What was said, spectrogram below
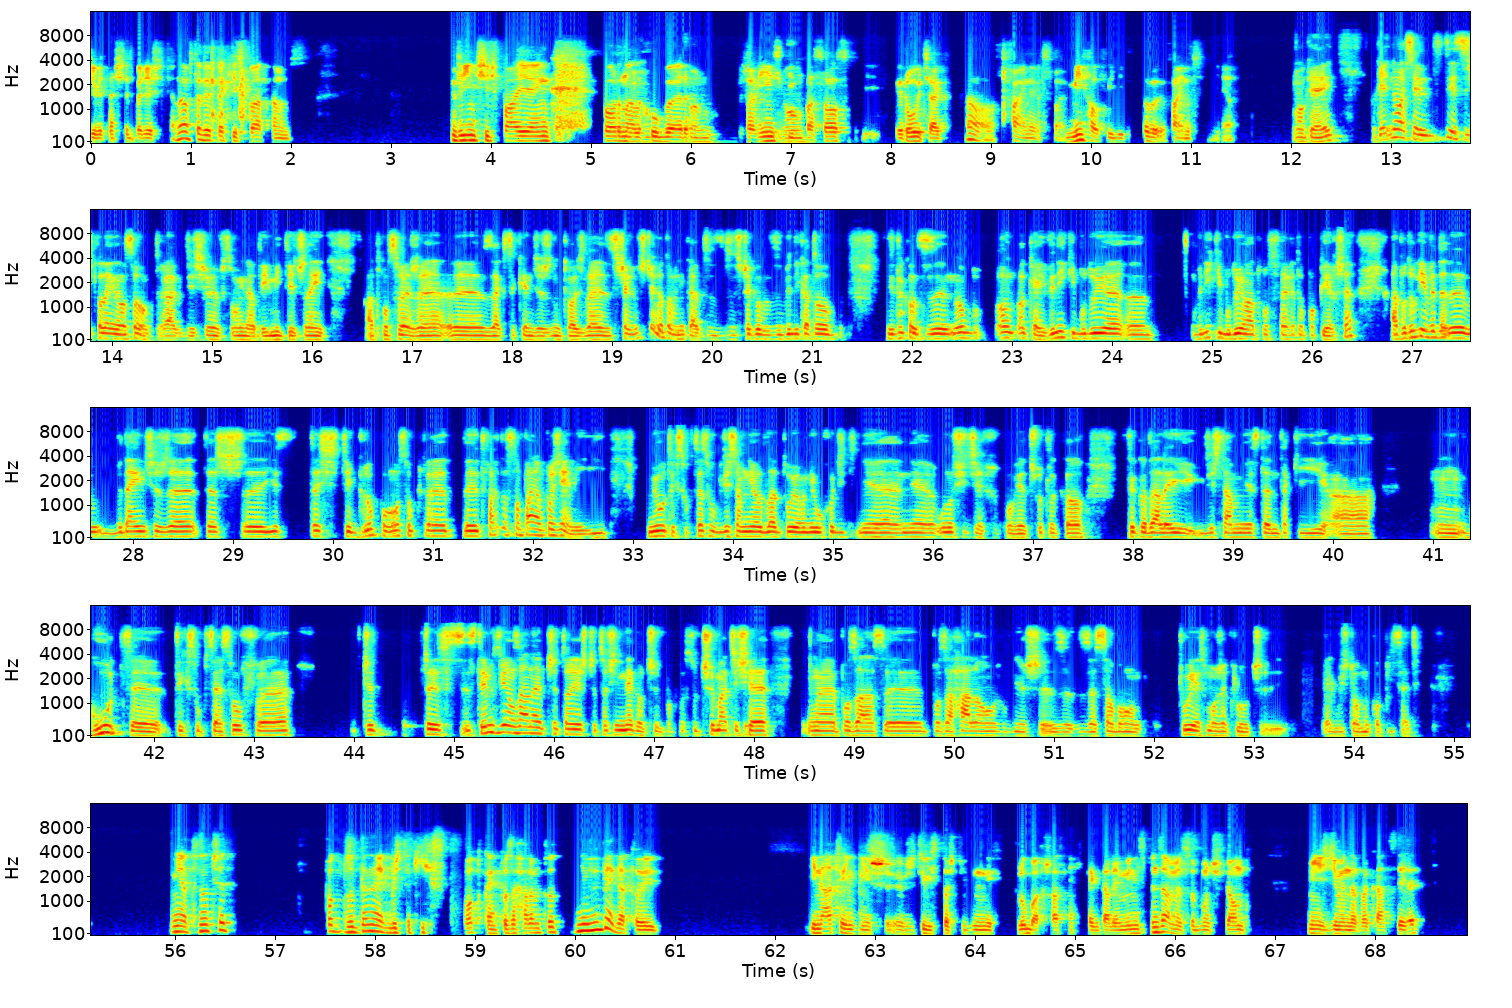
19-20. No wtedy taki skład tam z Wincić, Pajęk, Fornal, Huber, Żaliński, no. Pasowski, Ruciak, no fajne wspomnienia. Michał Filip, to były fajne wspomnienia. Okej, okay. okay. no właśnie, ty jesteś kolejną osobą, która gdzieś wspomina o tej mitycznej atmosferze y, Zaksy Kędzierzyn-Koźle. Z czego, z czego to wynika? Z czego wynika to nie tylko z, no okej, okay, wyniki buduje, y, wyniki budują atmosferę, to po pierwsze, a po drugie wyda, wydaje mi się, że też jesteście grupą osób, które twardo stąpają po ziemi i mimo tych sukcesów gdzieś tam nie odlatują, nie uchodzić, nie, nie unosicie w powietrzu, tylko, tylko dalej gdzieś tam jest ten taki a, głód e, tych sukcesów. E, czy to jest z tym związane, czy to jeszcze coś innego? Czy po prostu trzymacie się e, poza, poza halą również ze sobą? Czujesz może klucz? Jakbyś to mógł opisać? Nie, to znaczy pod względem jakbyś takich spotkań poza halą, to nie wybiega to inaczej niż w rzeczywistości w innych klubach, szatniach i tak dalej. My nie spędzamy ze sobą świąt, nie jeździmy na wakacje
